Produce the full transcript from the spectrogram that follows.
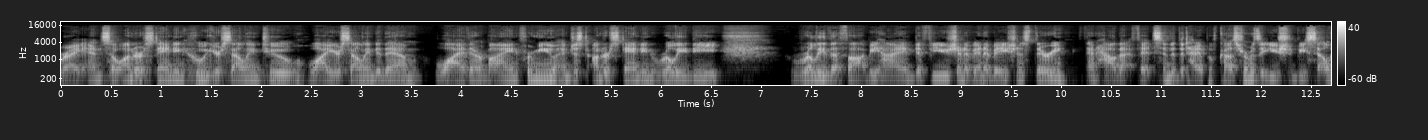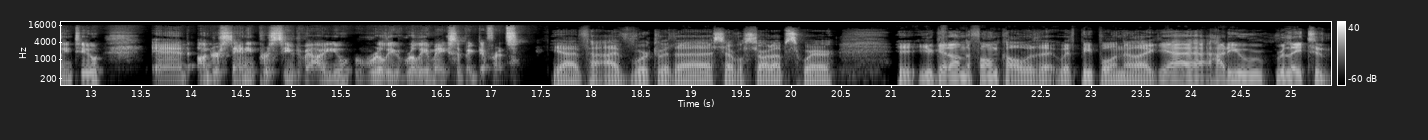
right? And so understanding who you're selling to why you're selling to them why they're buying from you and just understanding really the really the thought behind diffusion of innovations theory and how that fits into the type of customers that you should be selling to. And understanding perceived value really really makes a big difference. Yeah i've i've worked with uh, several startups where you get on the phone call with it with people and they're like yeah how do you relate to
